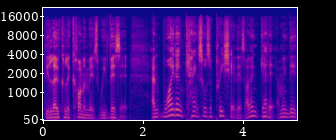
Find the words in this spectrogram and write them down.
the local economies we visit. And why don't councils appreciate this? I don't get it. I mean, the,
